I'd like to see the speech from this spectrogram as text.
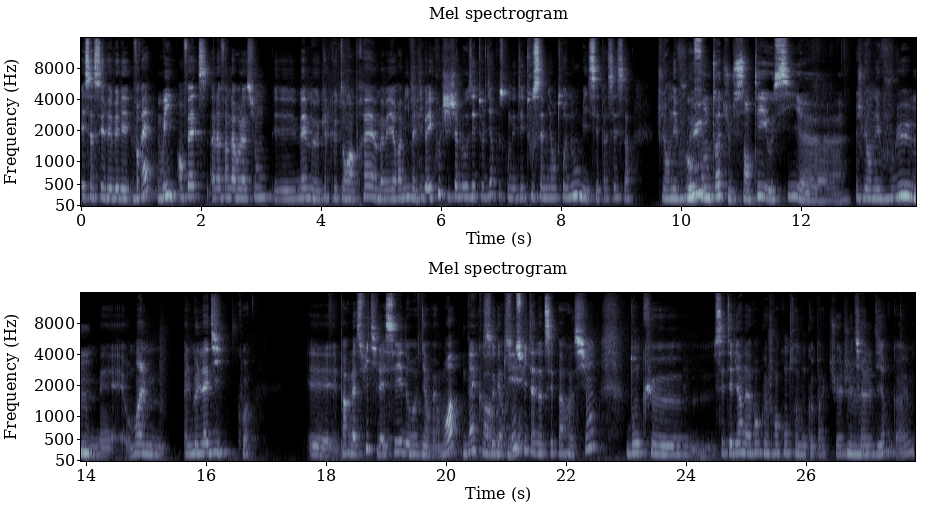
et ça s'est révélé vrai, oui en fait, à la fin de la relation. Et même quelques temps après, ma meilleure amie m'a dit Bah écoute, j'ai jamais osé te le dire parce qu'on était tous amis entre nous, mais il s'est passé ça. Je lui en ai au voulu, fond de toi tu le sentais aussi euh, je lui en ai voulu, Mm. mais au moins elle, elle me l'a dit. Et par la suite, il a essayé de revenir vers moi. d'accord ce garçon suite à notre séparation. Donc euh, c'était bien avant que je rencontre mon copain actuel, je Mhm. tiens à le dire quand même,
